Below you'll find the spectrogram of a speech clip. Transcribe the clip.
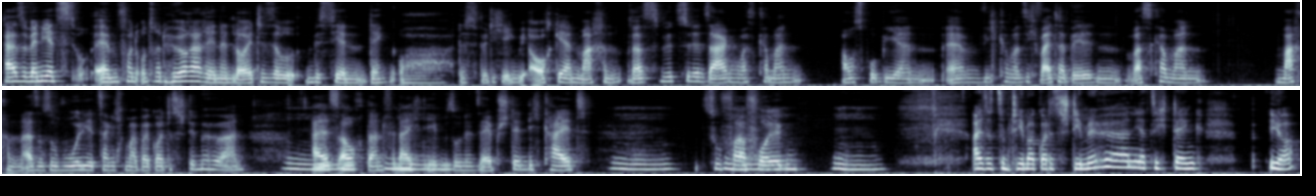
Also wenn jetzt ähm, von unseren Hörerinnen Leute so ein bisschen denken, oh, das würde ich irgendwie auch gern machen, was würdest du denn sagen, was kann man ausprobieren, ähm, wie kann man sich weiterbilden, was kann man machen, also sowohl jetzt sage ich mal bei Gottes Stimme hören, als auch dann vielleicht Mhm. eben so eine Selbstständigkeit Mhm. zu Mhm. verfolgen. Mhm. Also zum Thema Gottes Stimme hören, jetzt ich denke, ja,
